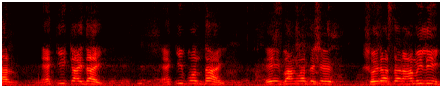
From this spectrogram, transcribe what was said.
আর একই কায়দায়, একই পন্থায় এই বাংলাদেশের স্বৈরাচার আওয়ামী লীগ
